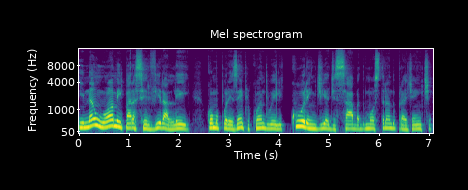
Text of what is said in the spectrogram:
e não o homem para servir a lei como por exemplo quando ele cura em dia de sábado, mostrando para gente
